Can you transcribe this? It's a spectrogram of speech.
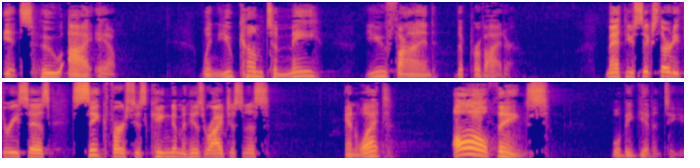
It's who I am. When you come to me, you find the provider. Matthew 6:33 says, "Seek first his kingdom and his righteousness, and what? All things will be given to you."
